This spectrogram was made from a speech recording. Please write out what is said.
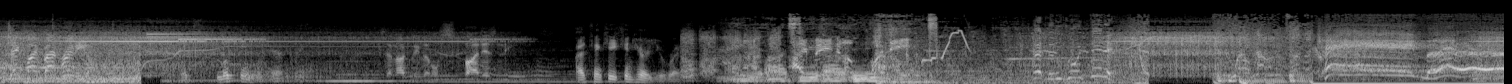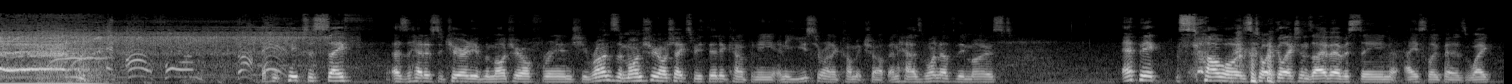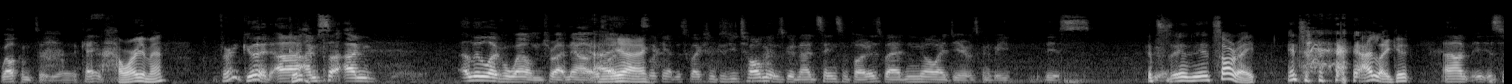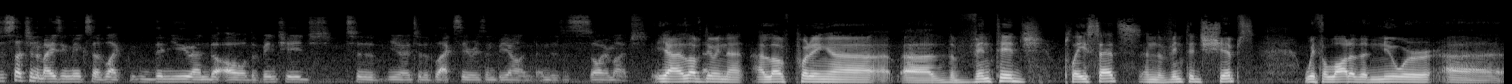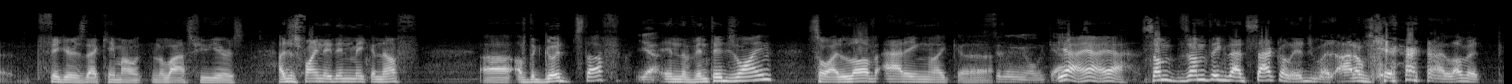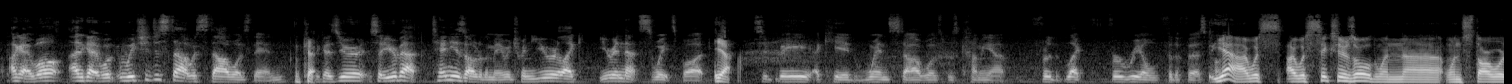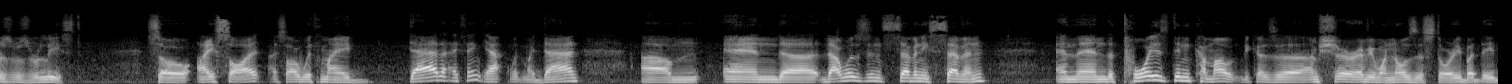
take my bat radio. It's looking at me. He's an ugly little spud, isn't he? I think he can hear you right. I made a funny. That little droid did it. Welcome to the caveman. He keeps us safe as the head of security of the Montreal Fringe. He runs the Montreal Shakespeare Theatre Company, and he used to run a comic shop and has one of the most epic Star Wars toy collections I've ever seen. Ace Lopes, wake, welcome to the cave. How are you, man? Very good. Uh, Good. I'm so, I'm a little overwhelmed right now. As Uh, I yeah, was looking at this collection because you told me it was good, and I'd seen some photos, but I had no idea it was going to be this. It's it, it's all right. It's I like it. Um, it's just such an amazing mix of like the new and the old, the vintage to you know to the Black Series and beyond, and there's just so much. Yeah, I love doing that. I love putting uh, uh, the vintage play sets and the vintage ships with a lot of the newer uh, figures that came out in the last few years. I just find they didn't make enough uh, of the good stuff Yeah. in the vintage line. So I love adding like uh, filling all the gaps. yeah, yeah, yeah. Some some think that's sacrilege, but I don't care. I love it. Okay, well, okay, well, we should just start with Star Wars then. Okay. Because you're so you're about ten years older than me, which when you were like you're in that sweet spot Yeah. to be a kid when Star Wars was coming out for the, like for real for the first time. Yeah, I was I was six years old when uh, when Star Wars was released. So I saw it. I saw it with my dad. I think, yeah, with my dad. Um, and uh, that was in '77. And then the toys didn't come out because uh, I'm sure everyone knows this story, but they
